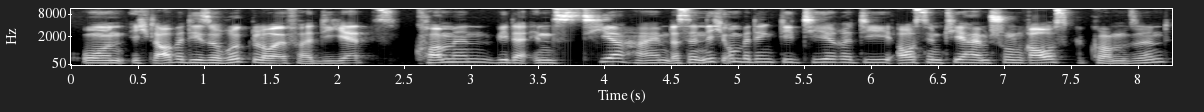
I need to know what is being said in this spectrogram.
Und ich glaube, diese Rückläufer, die jetzt kommen wieder ins Tierheim, das sind nicht unbedingt die Tiere, die aus dem Tierheim schon rausgekommen sind,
